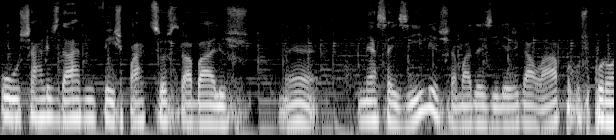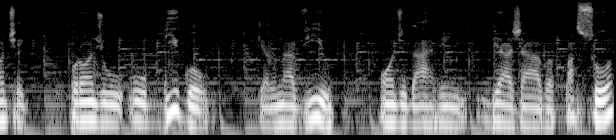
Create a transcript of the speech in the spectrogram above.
o Charles Darwin fez parte de seus trabalhos né, nessas ilhas, chamadas Ilhas Galápagos, por onde, por onde o, o Beagle, que era o navio onde Darwin viajava, passou.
